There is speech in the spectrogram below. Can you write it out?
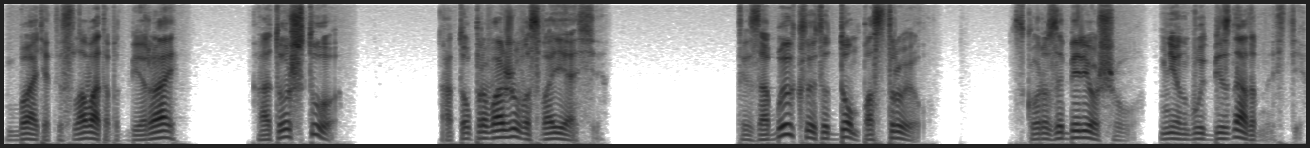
Батя, ты слова-то подбирай. А то что? А то провожу во свояси. Ты забыл, кто этот дом построил? Скоро заберешь его. Мне он будет без надобности.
